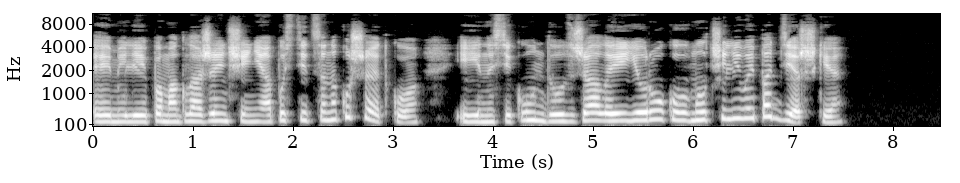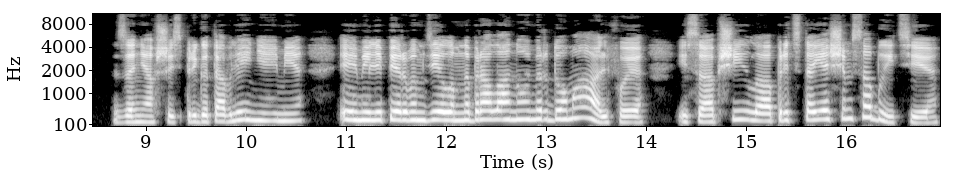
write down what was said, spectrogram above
Эмили помогла женщине опуститься на кушетку и на секунду сжала ее руку в молчаливой поддержке. Занявшись приготовлениями, Эмили первым делом набрала номер дома Альфы и сообщила о предстоящем событии,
